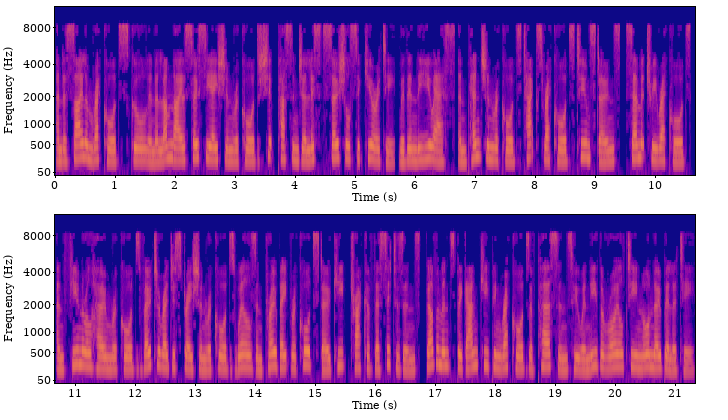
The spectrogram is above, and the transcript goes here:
and asylum records school and alumni association records ship passenger lists social security within the U.S. and pension records tax records tombstones, cemetery records, and funeral home records voter registration records wills and probate records to keep track of their citizens. Governments began keeping records of persons who were neither royalty nor nobility.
